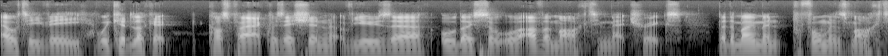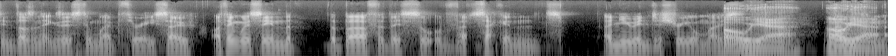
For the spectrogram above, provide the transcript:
LTV. We could look at cost per acquisition of user, all those sort of other marketing metrics. But at the moment, performance marketing doesn't exist in Web3. So I think we're seeing the, the birth of this sort of uh, second, a new industry almost. Oh yeah. Oh yeah. can-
